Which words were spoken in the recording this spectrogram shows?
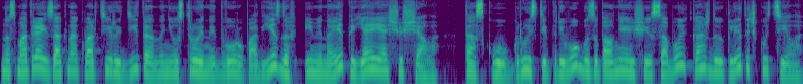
Но смотря из окна квартиры Дита на неустроенный двор у подъездов, именно это я и ощущала. Тоску, грусть и тревогу, заполняющую собой каждую клеточку тела.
